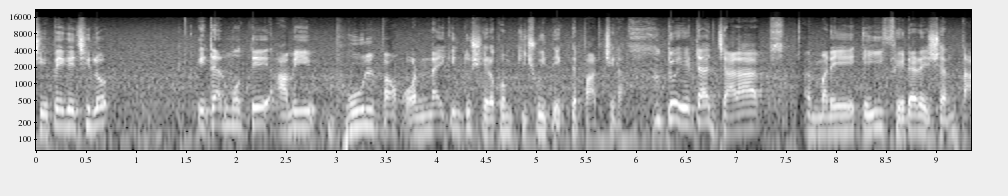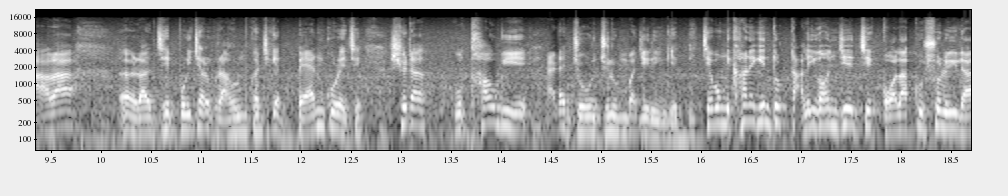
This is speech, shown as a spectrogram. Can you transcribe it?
চেপে গেছিল। এটার মধ্যে আমি ভুল বা অন্যায় কিন্তু সেরকম কিছুই দেখতে পারছি না। তো এটা যারা মানে এই ফেডারেশন তারা যে পরিচালক রাহুল মুখার্জিকে ব্যান করেছে, সেটা কোথাও গিয়ে একটা জোর জুলুমবাজির ইঙ্গিত দিচ্ছে। এবং এখানে কিন্তু টালিগঞ্জের যে কলা কুশলীরা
